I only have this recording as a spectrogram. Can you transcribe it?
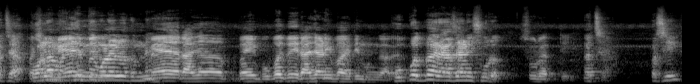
અચ્છા, કોના મેં માધ્યમથી મળેલો તમને? મેં રાજાભાઈ ભૂપતભાઈ રાજાણી પાસેથી મંગાવ્યો. ભૂપતભાઈ રાજાણી સુરત? સુરતથી. અચ્છા પછી?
